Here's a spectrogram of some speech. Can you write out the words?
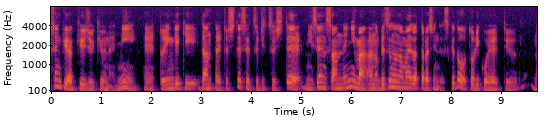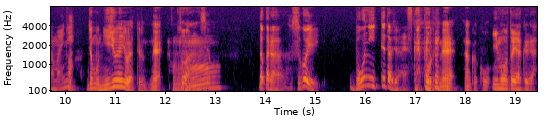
1999年に、えー、と演劇団体として設立して2003年に、まあ、あの別の名前だったらしいんですけどトリコ A っていう名前にあじゃあもう20年以上やってるんね。そうなんですよ。だからすごい堂に行ってたじゃないですか。そうですね。なんかこう。妹役が。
